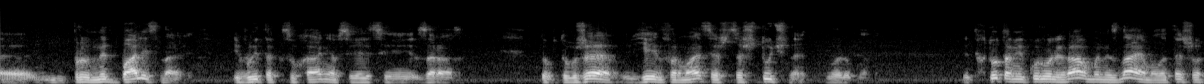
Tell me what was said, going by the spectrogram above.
е, про недбалість навіть і виток сухання всієї цієї зарази. Тобто, вже є інформація, що це штучне вироблення. Хто там яку роль грав, ми не знаємо, але те, що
